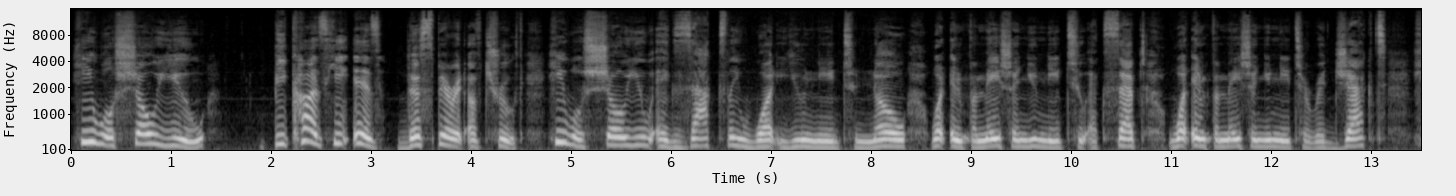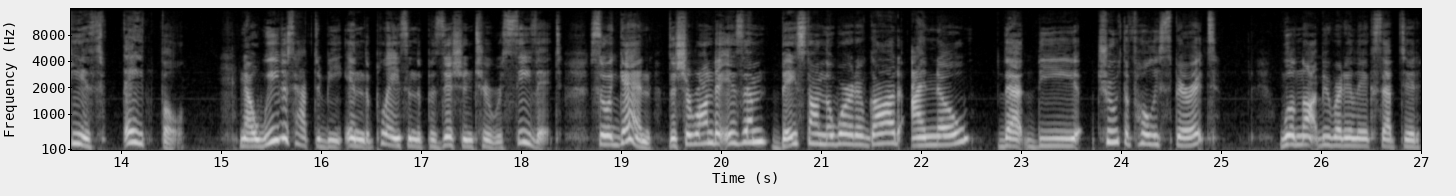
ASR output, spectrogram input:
He will show you because He is the Spirit of truth. He will show you exactly what you need to know, what information you need to accept, what information you need to reject. He is faithful. Now we just have to be in the place, in the position to receive it. So again, the Sherundaism, based on the Word of God, I know that the truth of Holy Spirit will not be readily accepted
